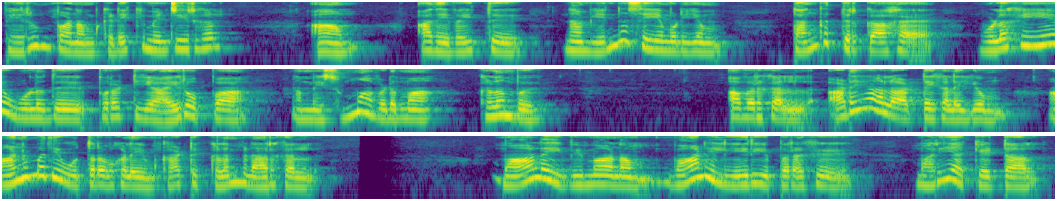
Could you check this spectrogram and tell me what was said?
பெரும் பணம் கிடைக்குமென்றீர்கள்? ஆம். அதை வைத்து நாம் என்ன செய்ய முடியும்? தங்கத்திற்காக உலகையே உழுது புரட்டிய ஐரோப்பா நம்மை சும்மா விடுமா? கிளம்பு. அவர்கள் அடையாள அட்டைகளையும் அனுமதி உத்தரவுகளையும் காட்டு கிளம்பினார்கள். மாலை விமானம் வானில் ஏறிய பிறகு மரியா கேட்டால்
